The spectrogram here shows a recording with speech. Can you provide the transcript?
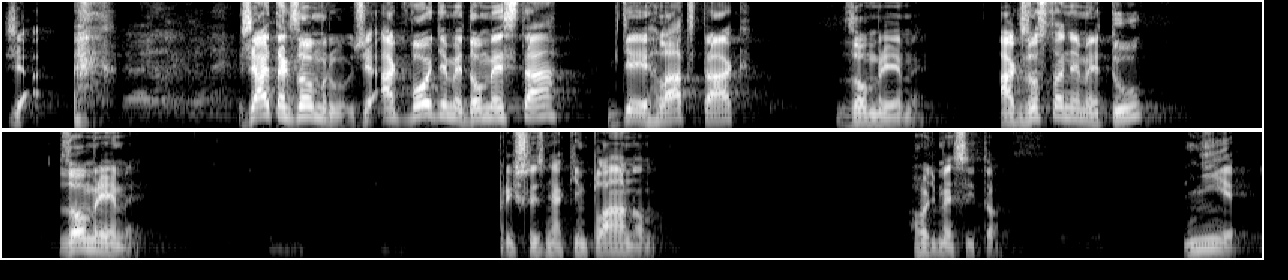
Že, že aj tak zomrú. Že ak vôjdeme do mesta, kde je hlad, tak zomrieme. Ak zostaneme tu, zomrieme. Prišli s nejakým plánom. Hoďme si to. Nie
